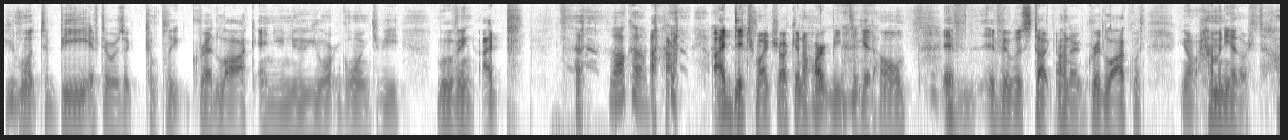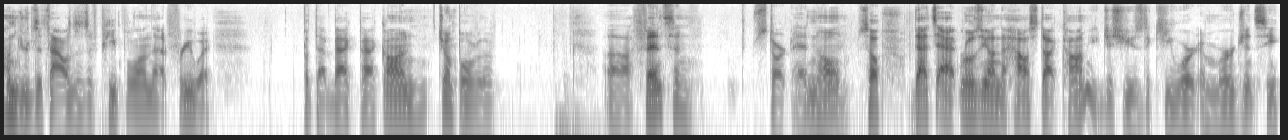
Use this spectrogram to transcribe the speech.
you'd want to be if there was a complete gridlock and you knew you weren't going to be moving, I'd. walk home. I'd ditch my truck in a heartbeat to get home if if it was stuck on a gridlock with you know how many other hundreds of thousands of people on that freeway. Put that backpack on, jump over the uh, fence, and start heading home. So that's at rosieonthehouse.com. You just use the keyword emergency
